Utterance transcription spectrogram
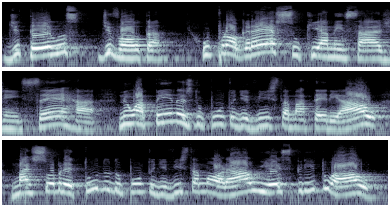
de tê-los de volta. O progresso que a mensagem encerra, não apenas do ponto de vista material, mas sobretudo do ponto de vista moral e espiritual.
